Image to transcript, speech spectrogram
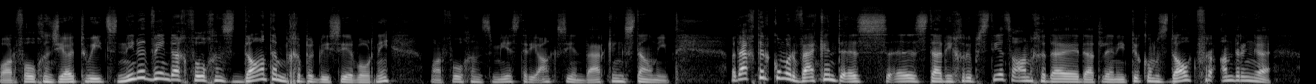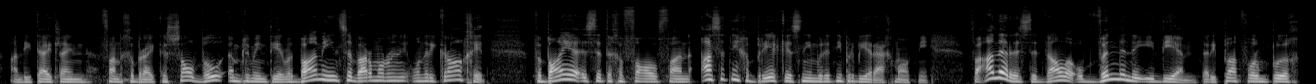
waar volgens jou tweets nie noodwendig volgens datum gepubliseer word nie, maar volgens meeste reaksie en werking stel nie. Wat egter kommerwekkend is, is dat die groep steeds aangedui het dat hulle in die toekoms dalk veranderinge aan die tydlyn van gebruikers sal wil implementeer wat baie mense warm onder die kraag het. Vir baie is dit 'n geval van as dit nie gebreek is nie, moet dit nie probeer regmaak nie. Vir ander is dit wel 'n opwindende idee dat die platform poog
